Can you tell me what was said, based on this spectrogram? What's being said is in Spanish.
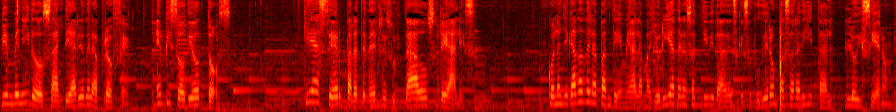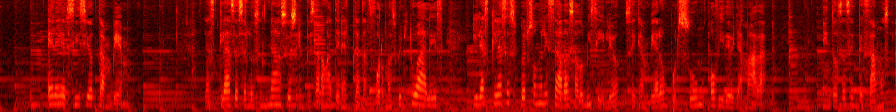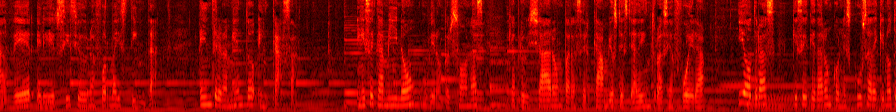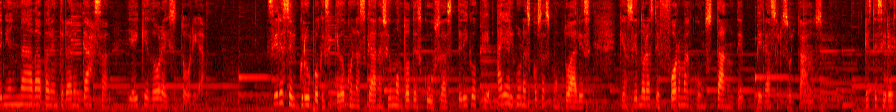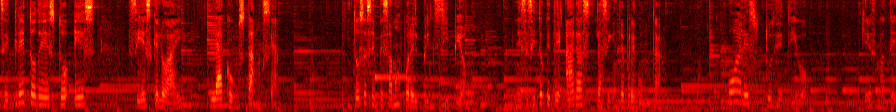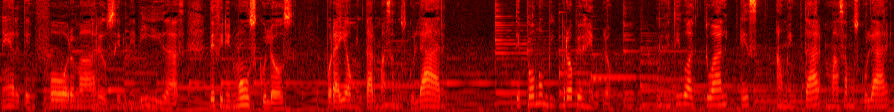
Bienvenidos al Diario de la Profe, episodio 2. ¿Qué hacer para tener resultados reales? Con la llegada de la pandemia, la mayoría de las actividades que se pudieron pasar a digital lo hicieron. El ejercicio también. Las clases en los gimnasios empezaron a tener plataformas virtuales y las clases personalizadas a domicilio se cambiaron por Zoom o videollamada. Entonces empezamos a ver el ejercicio de una forma distinta, entrenamiento en casa. En ese camino hubieron personas que aprovecharon para hacer cambios desde adentro hacia afuera y otras que se quedaron con la excusa de que no tenían nada para entrenar en casa y ahí quedó la historia. Si eres el grupo que se quedó con las ganas y un montón de excusas, te digo que hay algunas cosas puntuales que haciéndolas de forma constante verás resultados. Es decir, el secreto de esto es, si es que lo hay, la constancia. Entonces empezamos por el principio. Necesito que te hagas la siguiente pregunta. ¿Cuál es tu objetivo? ¿Quieres mantenerte en forma, reducir medidas, definir músculos, por ahí aumentar masa muscular? Te pongo mi propio ejemplo. Mi objetivo actual es aumentar masa muscular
